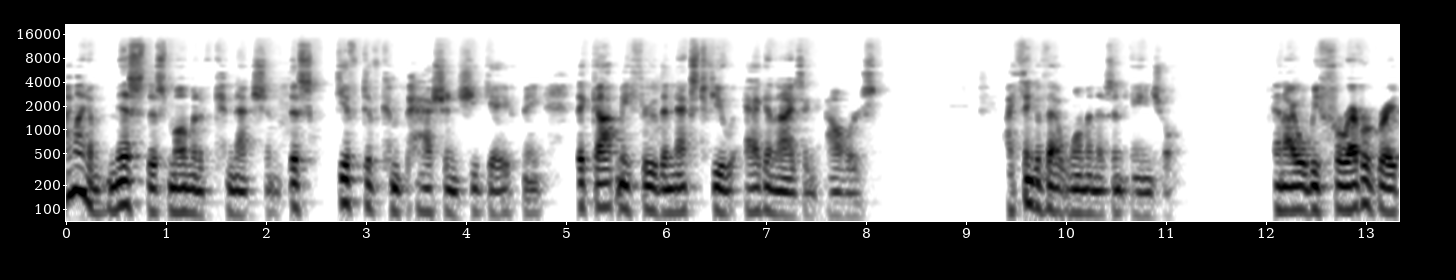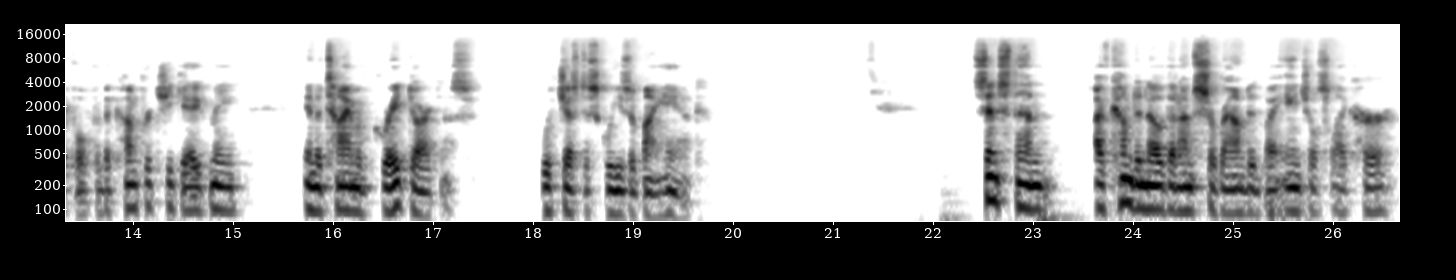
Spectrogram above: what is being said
I might have missed this moment of connection, this gift of compassion she gave me that got me through the next few agonizing hours. I think of that woman as an angel, and I will be forever grateful for the comfort she gave me in a time of great darkness with just a squeeze of my hand. Since then, I've come to know that I'm surrounded by angels like her.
